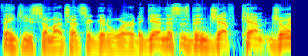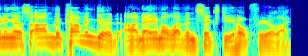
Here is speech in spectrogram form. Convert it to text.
Thank you so much. That's a good word. Again, this has been Jeff Kemp joining us on The Common Good on AM 1160. Hope for your life.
